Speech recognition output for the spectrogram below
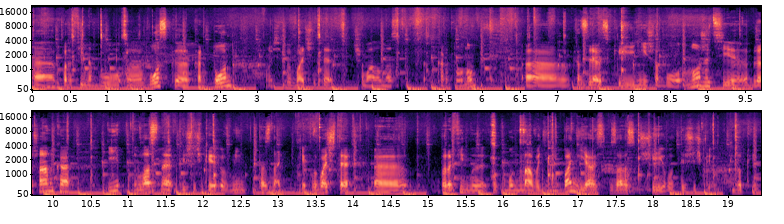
е, парафін або е, воск, е, картон. Ось ви бачите, чимало у нас картону. Е, канцелярський ніж або ножиці, бляшанка і, власне, трішечки вмінь та знань. Як ви бачите, е, парафін ми топимо на водяній бані. Я зараз ще його трішечки докину.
